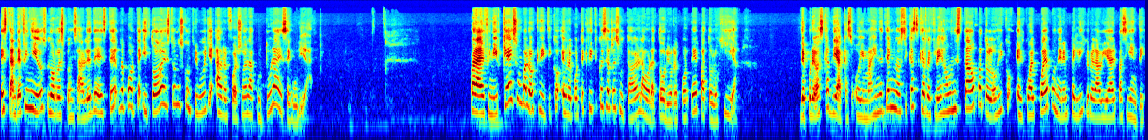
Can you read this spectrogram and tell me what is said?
Están definidos los responsables de este reporte y todo esto nos contribuye al refuerzo de la cultura de seguridad. Para definir qué es un valor crítico, el reporte crítico es el resultado del laboratorio, reporte de patología, de pruebas cardíacas o imágenes diagnósticas que refleja un estado patológico el cual puede poner en peligro la vida del paciente,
